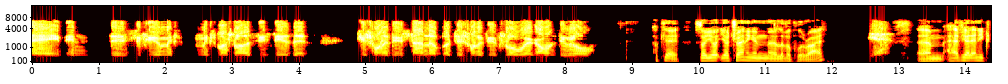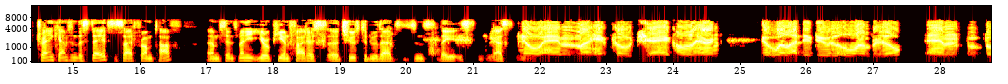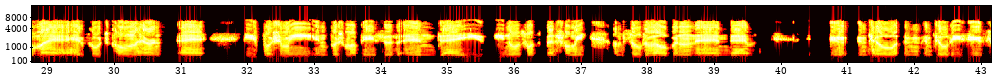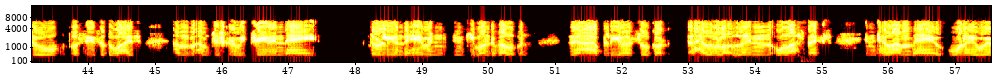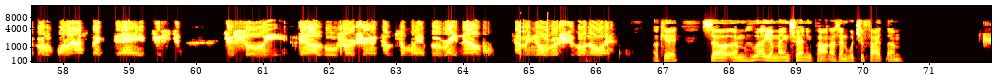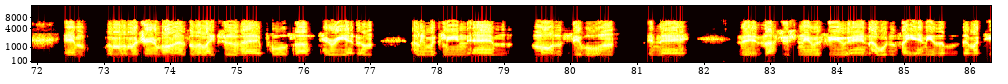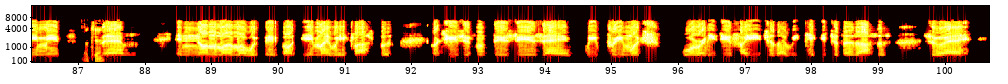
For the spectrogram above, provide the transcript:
uh, and there's a few mixed mixed martial artists these days that just want to do stand up or just want to do floor work. I want to do it all. Okay, so you're you're training in uh, Liverpool, right? Yeah. Um, have you had any training camps in the states aside from TUF? Um, since many European fighters uh, choose to do that, since they yes, No, um, my head coach, uh, Colin Heron. Well, I did do a little one in Brazil, um, but my head coach, Colin Heron, uh, he's pushing me and pushing my paces, and uh, he, he knows what's best for me. I'm still developing, and um, until un, until he says so or says otherwise, I'm I'm just going to be training uh, thoroughly under him and, and keep on developing. I believe I've still got a hell of a lot to learn in all aspects. Until I'm uh, want to work on one aspect, uh, just just solely, then I'll go for a training camp somewhere. But right now, I'm in no rush to go nowhere. Okay. So, um, who are your main training partners and would you fight them? Um, a training partners with the likes of uh, Paul Sass, Terry Etim, Ali McLean, um, Martin Stapleton, and uh, that's just name a few. And I wouldn't fight any of them. They're my teammates. Okay. Um, and none of them are in my, uh, in my weight class, but on Tuesdays and Thursdays, uh, we pretty much already do fight each other. We kick each other's asses. So, uh,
